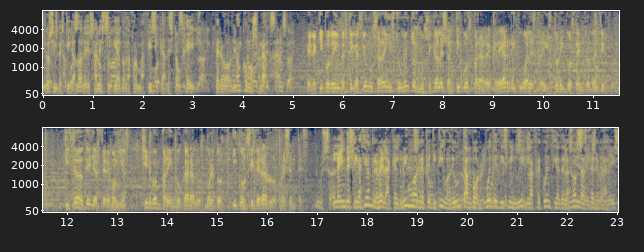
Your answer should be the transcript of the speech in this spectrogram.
los investigadores han estudiado la forma física de Stonehenge, pero no como sonaba. El equipo de investigación usará instrumentos musicales antiguos para recrear rituales prehistóricos dentro del círculo. Quizá aquellas ceremonias sirvan para invocar a los muertos y considerarlos presentes. La investigación revela que el ritmo repetitivo de un tambor puede disminuir la frecuencia de las ondas cerebrales.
